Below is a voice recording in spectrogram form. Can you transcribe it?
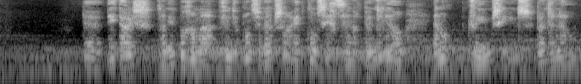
De details van dit programma vindt u op onze website concertzinnig.nl en op dreamscenes.nl.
